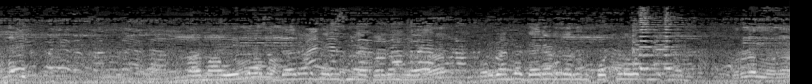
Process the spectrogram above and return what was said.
అమ్మ. మా ఊళ్ళో డైరెక్ట్ కొరగంట్లో డైరెక్ట్ జరుగుతుంది కొట్టులో కూడా ఉంటున్నాడు కూరగాయల్లోనా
